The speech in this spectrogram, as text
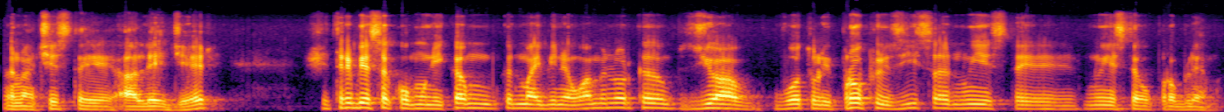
în aceste alegeri și trebuie să comunicăm cât mai bine oamenilor că ziua votului propriu-zisă nu este, nu este o problemă.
